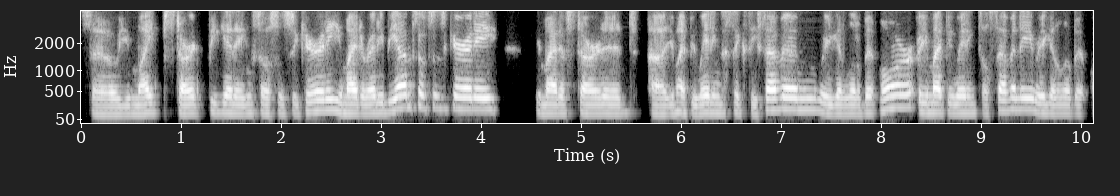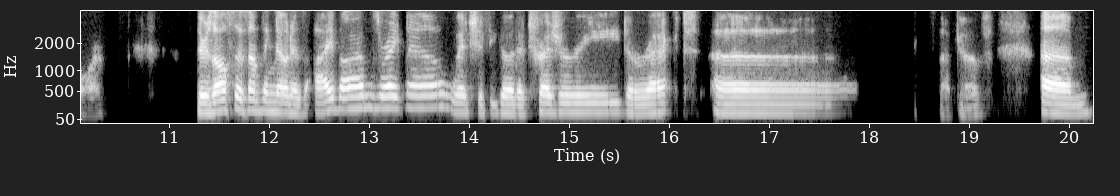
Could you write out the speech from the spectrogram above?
So you might start be getting Social Security. You might already be on Social Security. You might have started, uh, you might be waiting to 67 where you get a little bit more, or you might be waiting till 70 where you get a little bit more. There's also something known as I-bonds right now, which if you go to Treasury Direct, uh, it's not gov. Um,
